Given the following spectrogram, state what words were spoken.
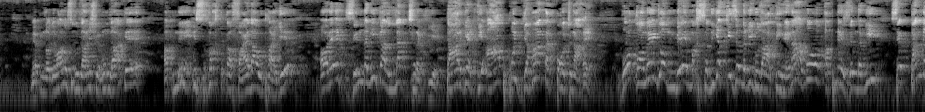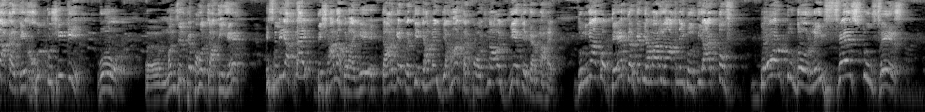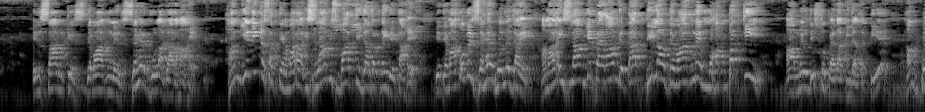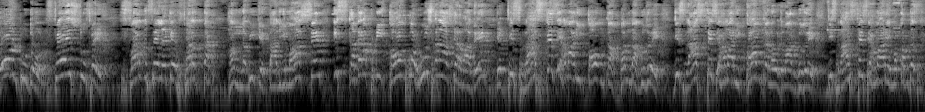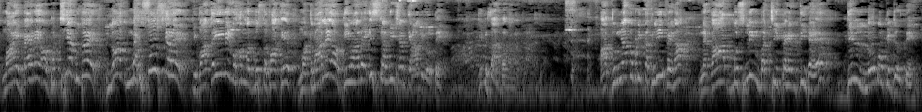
میں اپنے نوجوانوں سے گزارش کروں گا کہ اپنے اس وقت کا فائدہ اٹھائیے اور ایک زندگی کا لکچ رکھیے۔ ٹارگیٹ کہ آپ کو یہاں تک پہنچنا ہے۔ وہ قومیں جو بے مقصدیت کی زندگی گزارتی ہیں نا، وہ اپنے زندگی سے تنگ آ کر کے، خودکشی کی وہ منزل پہ پہنچ جاتی ہیں۔ اس لیے اپنا ایک نشانہ بنائیے، ایک ٹارگیٹ رکھیے کہ ہمیں یہاں تک پہنچنا اور یہ کیا کرنا ہے۔ دنیا کو دیکھ کر کے بھی ہماری آنکھ نہیں کھلتی، آج تو ڈور ٹو ڈور نہیں، فیس ٹو فیس انسان کے دماغ میں زہر گھولا جا رہا ہے۔ ہم یہ نہیں کر سکتے، ہمارا اسلام اس بات کی اجازت نہیں دیتا ہے۔ یہ دماغوں میں زہر بولے جائیں۔ ہمارا اسلام یہ پیغام دیتا دل اور دماغ میں محبت کی آمیزش تو پیدا کی جا سکتی ہے۔ ہم door to door face to face فرد سے لے کے فرد تک ہم نبی کے تعلیمات سے اس قدر اپنی قوم کو روشناس کروا دیں کہ جس راستے سے ہماری قوم کا بندہ گزرے، جس راستے سے ہماری قوم کا نوجوان گزرے، جس راستے سے ہمارے مقدس مائیں بہنیں اور بچیاں گزرے، لوگ محسوس کریں کہ واقعی میں محمد مصطفیٰ کے متوالے اور دیوانے اس کنڈیشن کے حامل ہوتے ہیں۔ یہ مثال بنانا۔ آج دنیا کو بڑی تکلیف ہے نا، نقاب مسلم بچی پہنتی ہے، دل لوگوں کے جلتے ہیں۔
